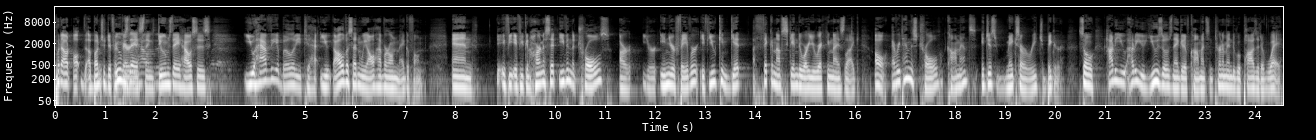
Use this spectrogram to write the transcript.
put out all, a bunch of different Doomsday various things, doomsday houses. You have the ability to ha- you all of a sudden we all have our own megaphone, and if you if you can harness it, even the trolls are you're in your favor. If you can get a thick enough skin to where you recognize like, oh, every time this troll comments, it just makes our reach bigger. So how do you how do you use those negative comments and turn them into a positive way?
